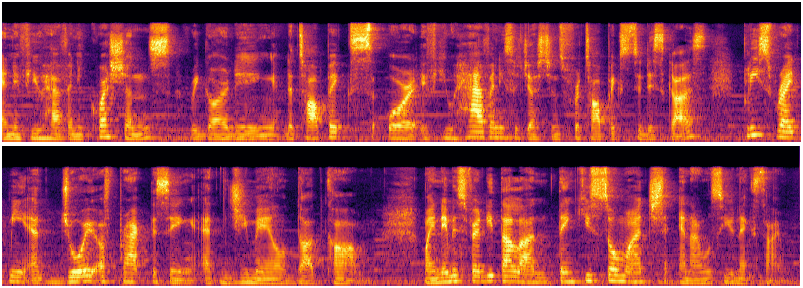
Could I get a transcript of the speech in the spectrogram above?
And if you have any questions regarding the topics or if you have any suggestions for topics to discuss, please write me at joyofpracticing at gmail.com. My name is Ferdy Talan. Thank you so much and I will see you next time.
